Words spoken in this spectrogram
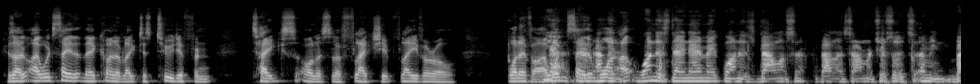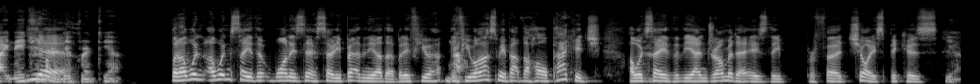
because I, I would say that they're kind of like just two different takes on a sort of flagship flavor or whatever. I Yeah, wouldn't say that I one. mean, I- one is dynamic, one is balanced balanced armature. So it's I mean by nature Yeah. different. Yeah. But I wouldn't. I wouldn't say that one is necessarily better than the other. But if you No. if you ask me about the whole package, I would say that the Andromeda is the preferred choice because Yeah.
